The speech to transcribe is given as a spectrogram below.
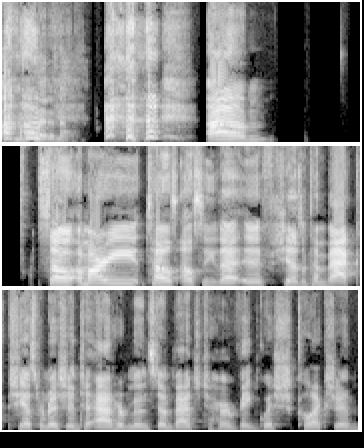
Um, said enough. um so Amari tells Elsie that if she doesn't come back, she has permission to add her moonstone badge to her Vanquish collection.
